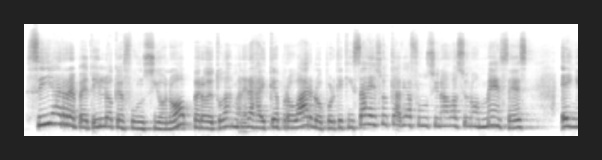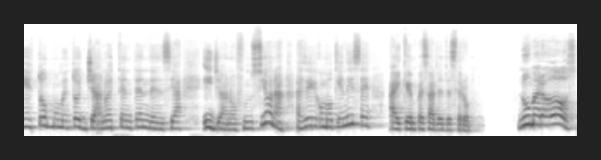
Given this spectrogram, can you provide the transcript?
Sí a repetir lo que funcionó, pero de todas maneras hay que probarlo, porque quizás eso que había funcionado hace unos meses, en estos momentos ya no está en tendencia y ya no funciona. Así que como quien dice, hay que empezar desde cero. Número dos,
